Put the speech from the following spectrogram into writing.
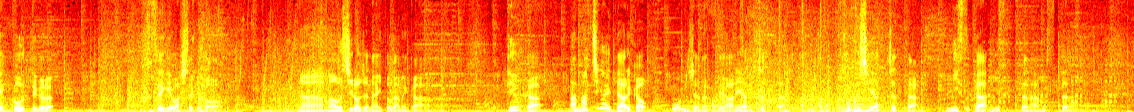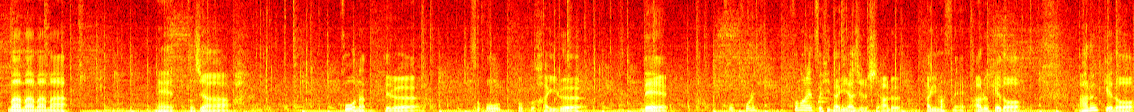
結構打ってくる。防げはしたけど。ああ真後ろじゃないとダメか。っていうかあ間違えてあれかオンじゃなくてあれやっちゃった。拳やっちゃった。ミスかミスったなミスったな。まあまあまあまあ。えー、っとじゃあこうなってる。そこ奥入る。でここれこの列左矢印ある？ありますね。あるけどあるけど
